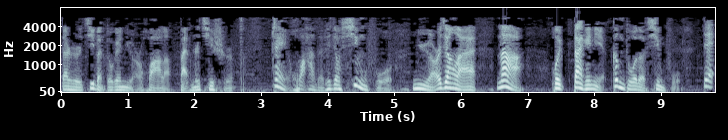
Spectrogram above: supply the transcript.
但是基本都给女儿花了百分之七十，这花的这叫幸福。女儿将来那会带给你更多的幸福。对，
